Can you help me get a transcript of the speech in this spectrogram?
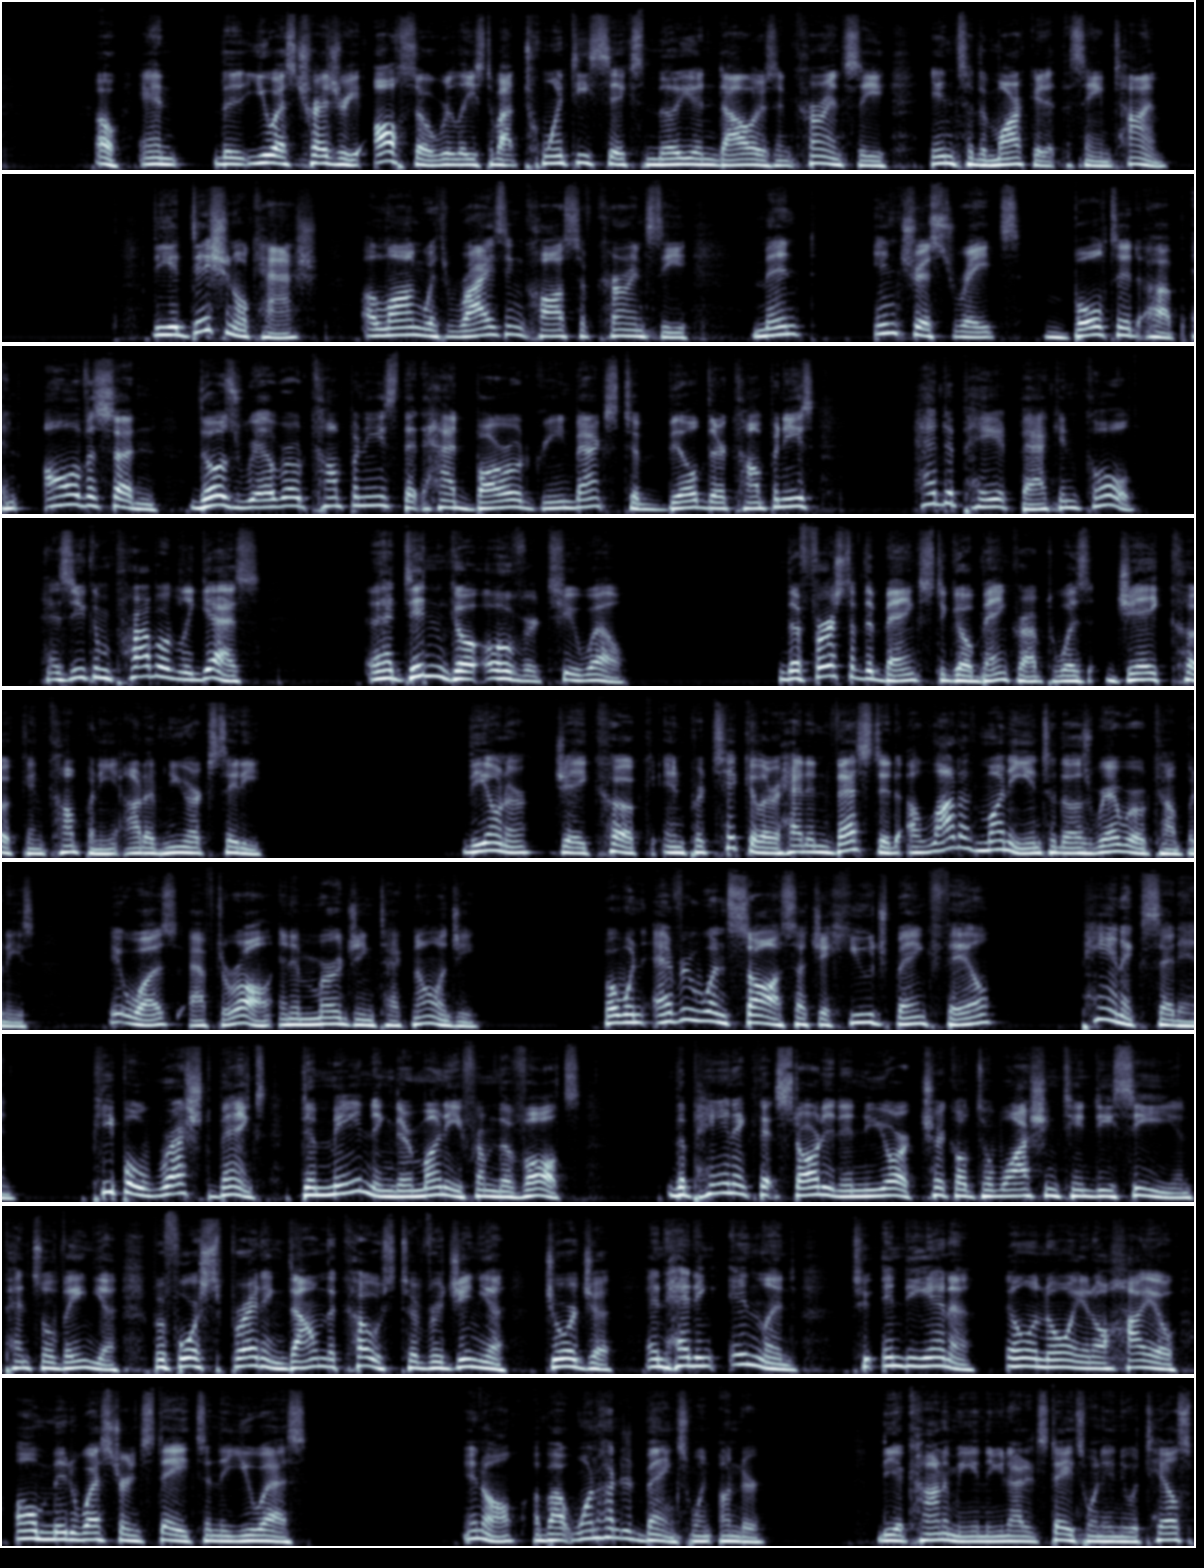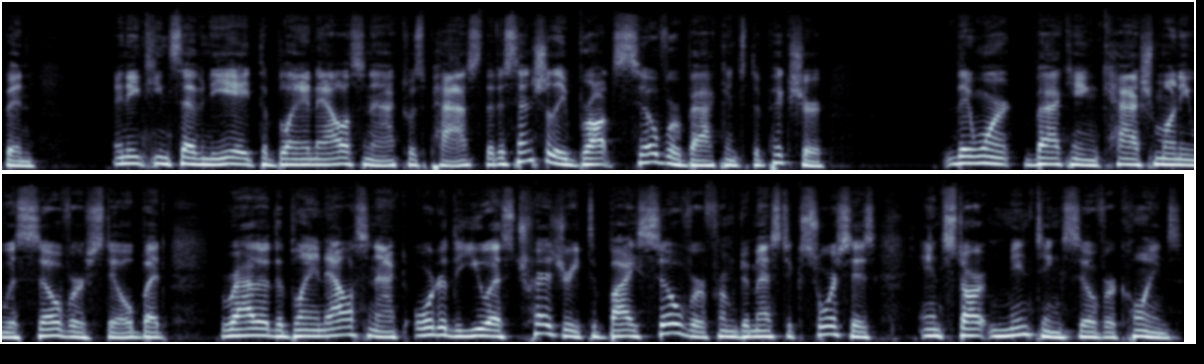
Oh, and the U.S. Treasury also released about $26 million in currency into the market at the same time. The additional cash, along with rising costs of currency, meant interest rates bolted up. And all of a sudden, those railroad companies that had borrowed greenbacks to build their companies had to pay it back in gold. As you can probably guess, that didn't go over too well. The first of the banks to go bankrupt was Jay Cooke and Company out of New York City. The owner, Jay Cooke, in particular, had invested a lot of money into those railroad companies. It was, after all, an emerging technology. But when everyone saw such a huge bank fail, panic set in. People rushed banks, demanding their money from the vaults. The panic that started in New York trickled to Washington, D.C. and Pennsylvania before spreading down the coast to Virginia, Georgia, and heading inland to Indiana, Illinois, and Ohio, all Midwestern states in the U.S. In all, about 100 banks went under. The economy in the United States went into a tailspin. In 1878, the Bland Allison Act was passed that essentially brought silver back into the picture. They weren't backing cash money with silver still, but rather the Bland Allison Act ordered the U.S. Treasury to buy silver from domestic sources and start minting silver coins.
